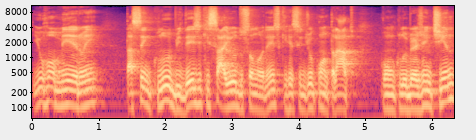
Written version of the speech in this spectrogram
E o Romero, hein? Tá sem clube desde que saiu do São Lourenço, que rescindiu o contrato com o clube argentino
